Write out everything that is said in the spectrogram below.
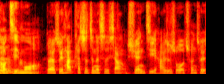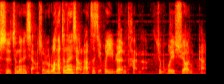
好寂寞，对啊，所以他他是真的是想炫技，还是说纯粹是真的很享受？如果他真的很享受，他自己会一个人弹的，就不会需要你看。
